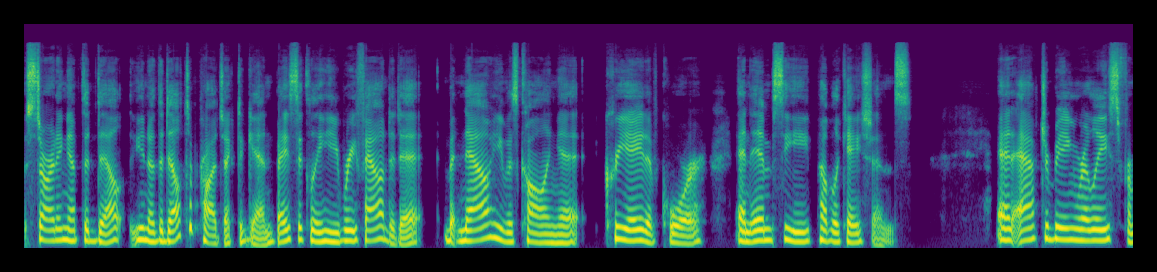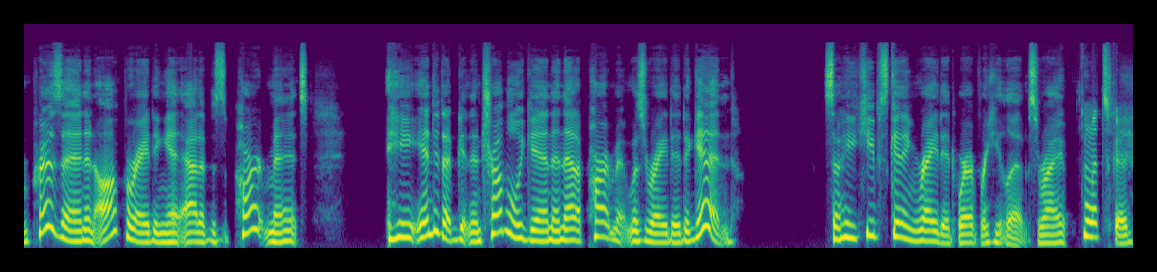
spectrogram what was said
starting up the you know, the Delta project again. Basically, he refounded it, but now he was calling it Creative Corps and MC Publications. And after being released from prison and operating it out of his apartment, he ended up getting in trouble again, and that apartment was raided again. So he keeps getting raided wherever he lives, right? That's good.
